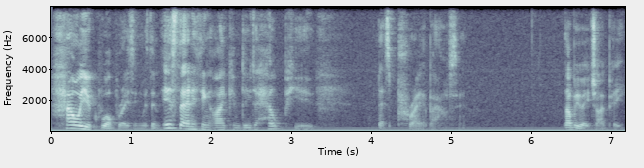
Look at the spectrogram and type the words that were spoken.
How are you cooperating with him? Is there anything I can do to help you? Let's pray about it. WHIP.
